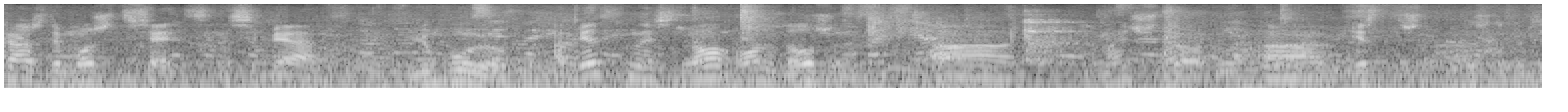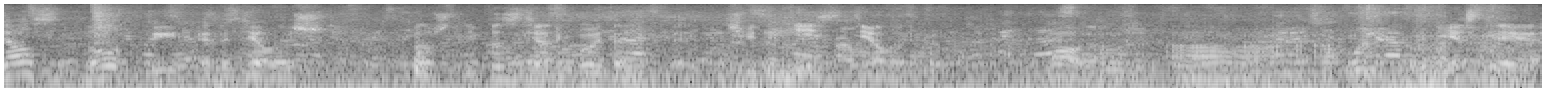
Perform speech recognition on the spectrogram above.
каждый может взять на себя любую ответственность, но он должен понимать, что если ты что-то взялся, то ты это делаешь. Потому что никто за тебя это, очевидно, не сделает. Вот. А, если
